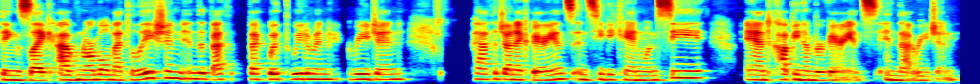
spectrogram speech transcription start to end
things like abnormal methylation in the Beckwith-Wiedemann region, pathogenic variants in CDKN1C, and copy number variants in that region.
